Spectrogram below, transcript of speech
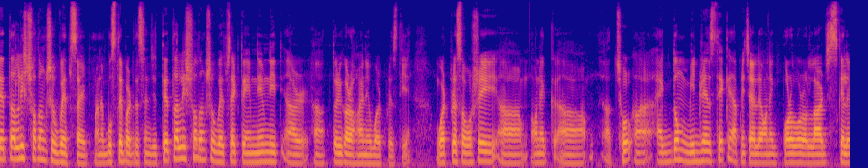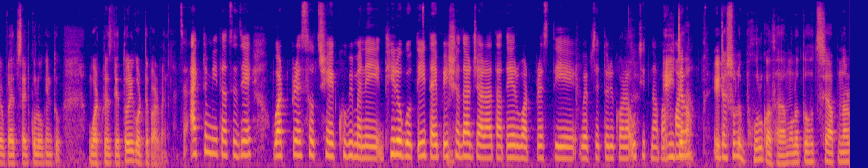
তেতাল্লিশ শতাংশ ওয়েবসাইট মানে বুঝতে পারতেছেন যে তেতাল্লিশ শতাংশ ওয়েবসাইট তো এমনি এমনি আর তৈরি করা হয়নি ওয়ার্ডপ্রেস দিয়ে। ওয়ার্ডপ্রেস অবশ্যই অনেক একদম মিড রেঞ্জ থেকে আপনি চাইলে অনেক বড় বড় লার্জ স্কেলের ওয়েবসাইটগুলো কিন্তু ওয়ার্ডপ্রেস দিয়ে তৈরি করতে পারবেন। আচ্ছা একটা মিথ আছে যে ওয়ার্ডপ্রেস হচ্ছে খুবই মানে ধীরগতি তাই পেশাদার যারা তাদের ওয়ার্ডপ্রেস দিয়ে ওয়েবসাইট তৈরি করা উচিত না বা হয় না। এটা আসলে ভুল কথা। মূলত হচ্ছে আপনার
